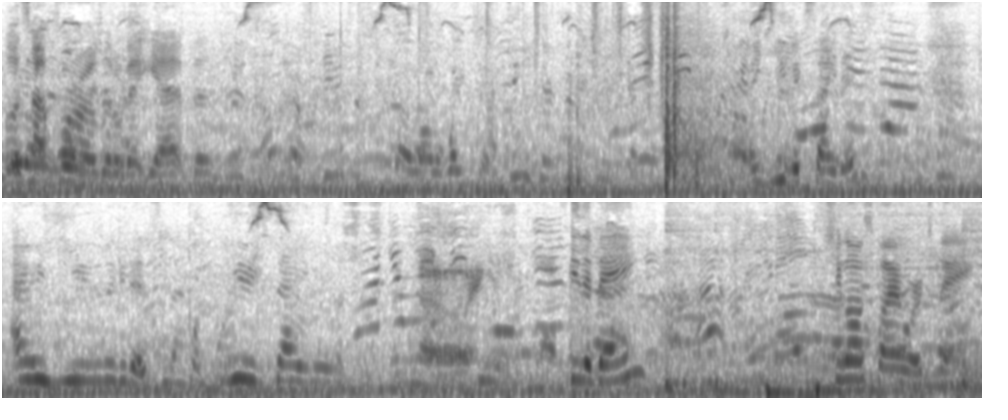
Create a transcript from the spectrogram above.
Well, it's not for a little bit yet, but... Are you excited? Are you? Look at that smile. You excited? See the bang? She loves fireworks bangs.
